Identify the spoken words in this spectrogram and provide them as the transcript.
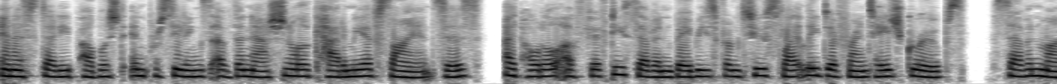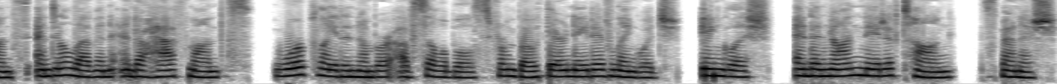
In a study published in Proceedings of the National Academy of Sciences, a total of 57 babies from two slightly different age groups, 7 months and 11 and a half months, were played a number of syllables from both their native language, English, and a non-native tongue, Spanish.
